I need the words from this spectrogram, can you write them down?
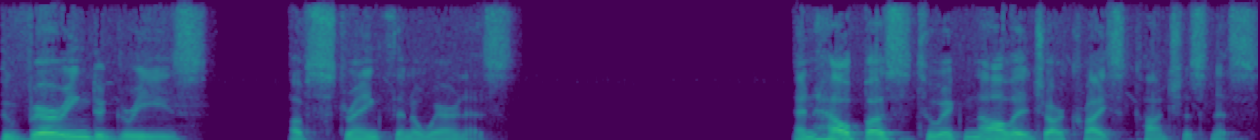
to varying degrees of strength and awareness. And help us to acknowledge our Christ consciousness,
